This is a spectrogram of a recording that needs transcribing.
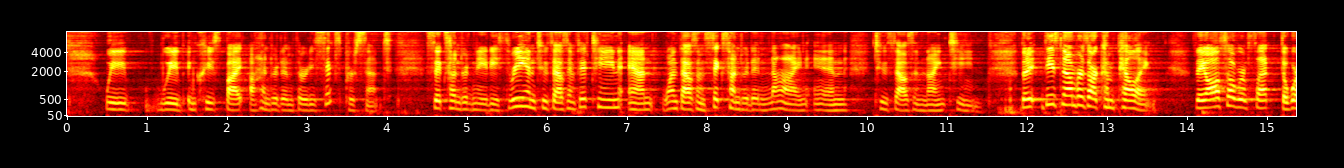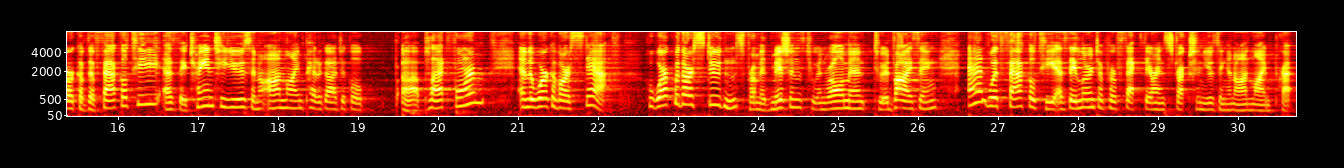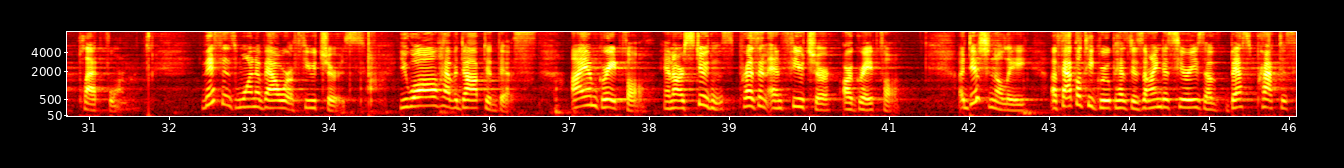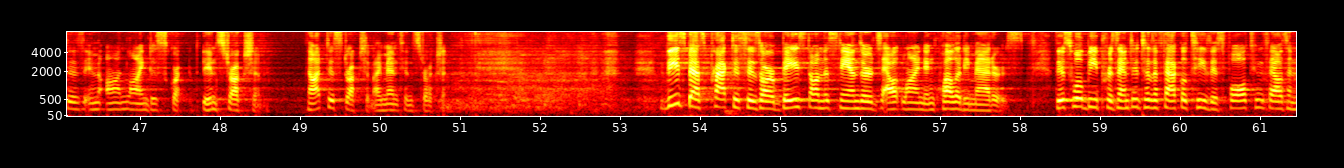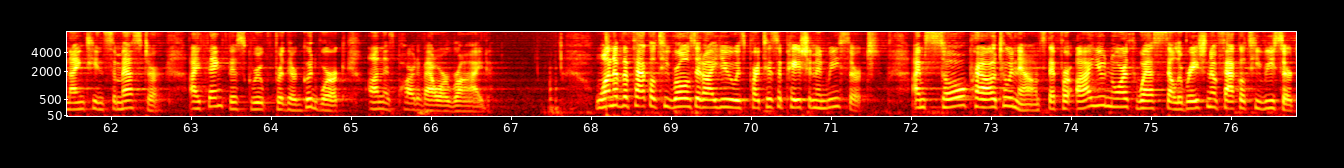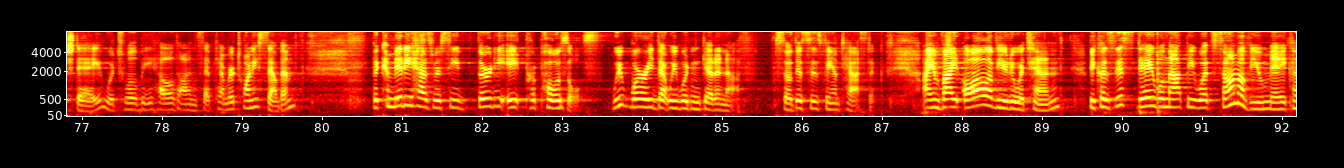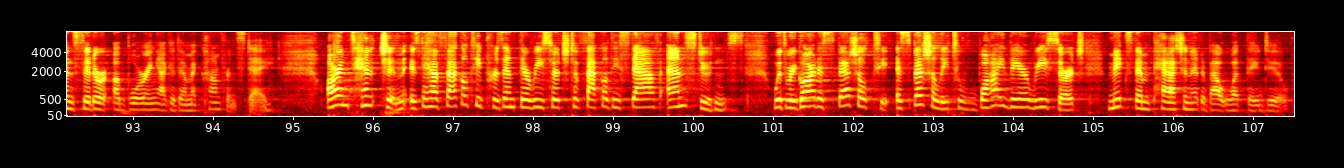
We, we've increased by 136%, 683 in 2015 and 1,609 in 2019. The, these numbers are compelling. They also reflect the work of the faculty as they train to use an online pedagogical uh, platform and the work of our staff who work with our students from admissions to enrollment to advising and with faculty as they learn to perfect their instruction using an online platform. This is one of our futures. You all have adopted this. I am grateful, and our students, present and future, are grateful. Additionally, a faculty group has designed a series of best practices in online instruction. Not destruction, I meant instruction. These best practices are based on the standards outlined in Quality Matters. This will be presented to the faculty this fall 2019 semester. I thank this group for their good work on this part of our ride. One of the faculty roles at IU is participation in research. I'm so proud to announce that for IU Northwest Celebration of Faculty Research Day, which will be held on September 27th, the committee has received 38 proposals. We worried that we wouldn't get enough. So this is fantastic. I invite all of you to attend because this day will not be what some of you may consider a boring academic conference day. Our intention is to have faculty present their research to faculty, staff, and students with regard especially, especially to why their research makes them passionate about what they do.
